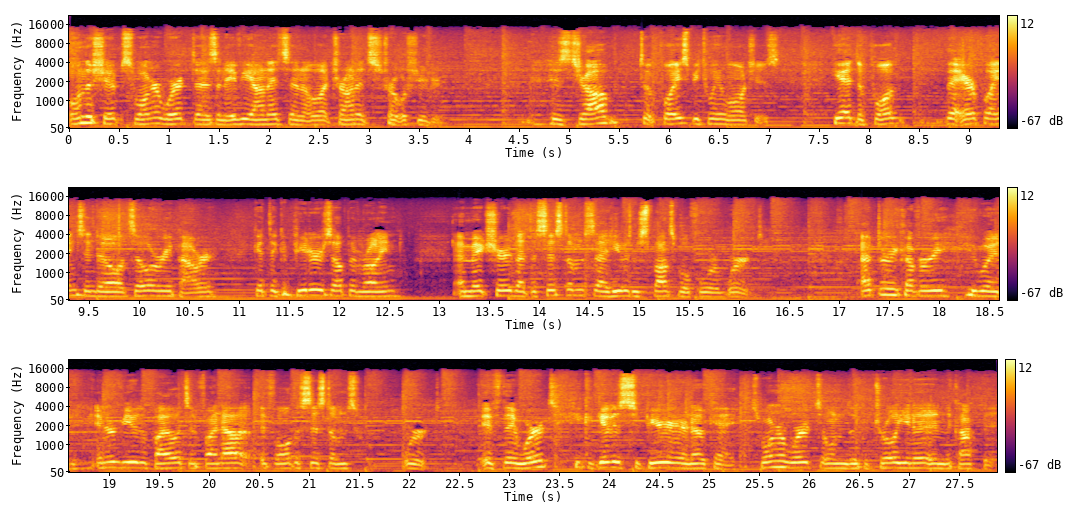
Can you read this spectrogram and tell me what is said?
On the ship, Swanger worked as an avionics and electronics troubleshooter. His job took place between launches. He had to plug the airplanes into auxiliary power, get the computers up and running, and make sure that the systems that he was responsible for worked. After recovery, he would interview the pilots and find out if all the systems worked. If they worked, he could give his superior an okay. Swanger worked on the control unit in the cockpit.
